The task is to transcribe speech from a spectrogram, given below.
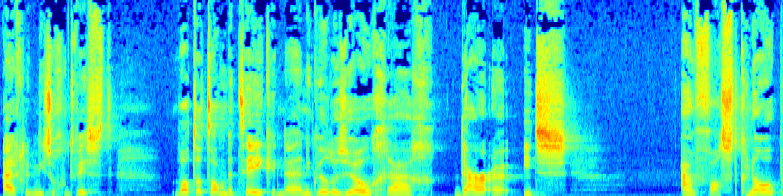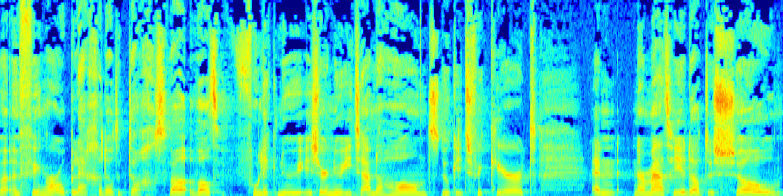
eigenlijk niet zo goed wist wat dat dan betekende. En ik wilde zo graag daar uh, iets aan vastknopen, een vinger opleggen. Dat ik dacht, wat voel ik nu? Is er nu iets aan de hand? Doe ik iets verkeerd? En naarmate je dat dus zo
